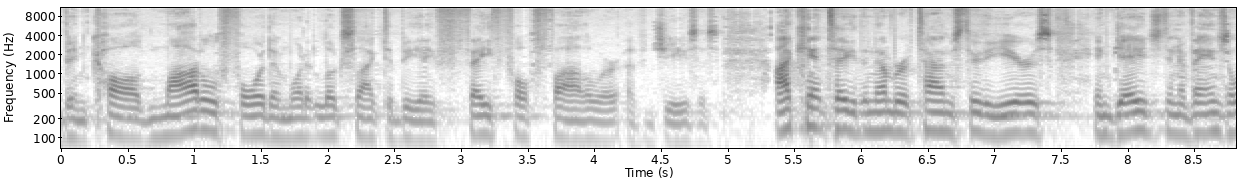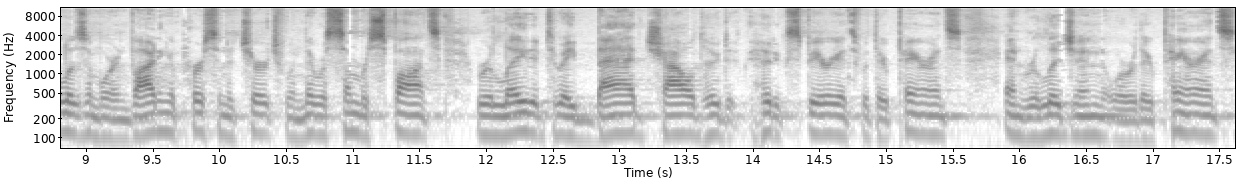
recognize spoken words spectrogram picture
been called. Model for them what it looks like to be a faithful follower of Jesus. I can't tell you the number of times through the years engaged in evangelism or inviting a person to church when there was some response related to a bad childhood experience with their parents and religion or their parents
